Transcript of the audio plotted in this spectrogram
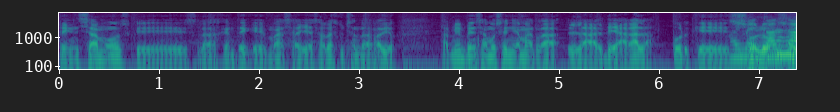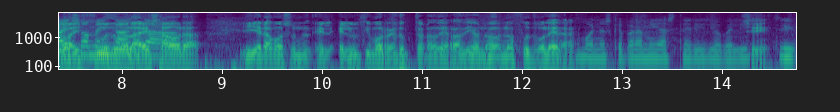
pensamos que es la gente que más hay a esa hora escuchando la radio. También pensamos en llamarla la aldea gala, porque Ay, solo, encanta, solo hay fútbol a esa hora y éramos un- el, el último reducto ¿no? de radio no, no futbolera. Bueno, es que para mí Asterix y Obelix. Sí. Sí.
